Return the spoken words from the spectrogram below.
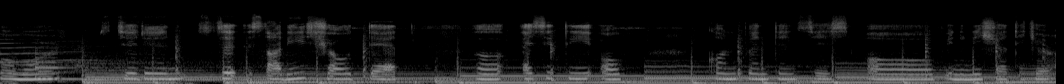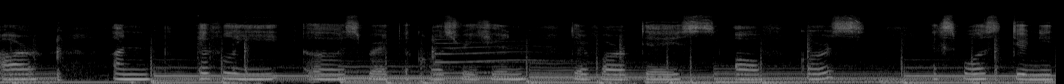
former student st studies show that uh, ICT of competencies of Indonesia teacher are unevenly uh, spread across region. Therefore, this of course exposed the need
